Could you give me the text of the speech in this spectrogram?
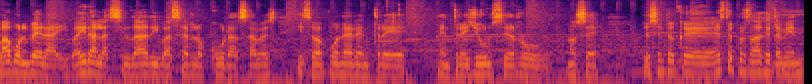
va a volver ahí, va a ir a la ciudad y va a ser locura, ¿sabes? Y se va a poner entre, entre Jules y Rue, no sé. Yo siento que este personaje también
